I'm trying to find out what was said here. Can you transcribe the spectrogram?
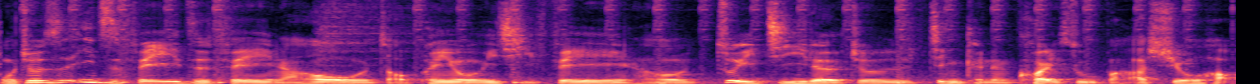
我就是一直飞，一直飞，然后找朋友一起飞，然后坠机了，就是尽可能快速把它修好。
